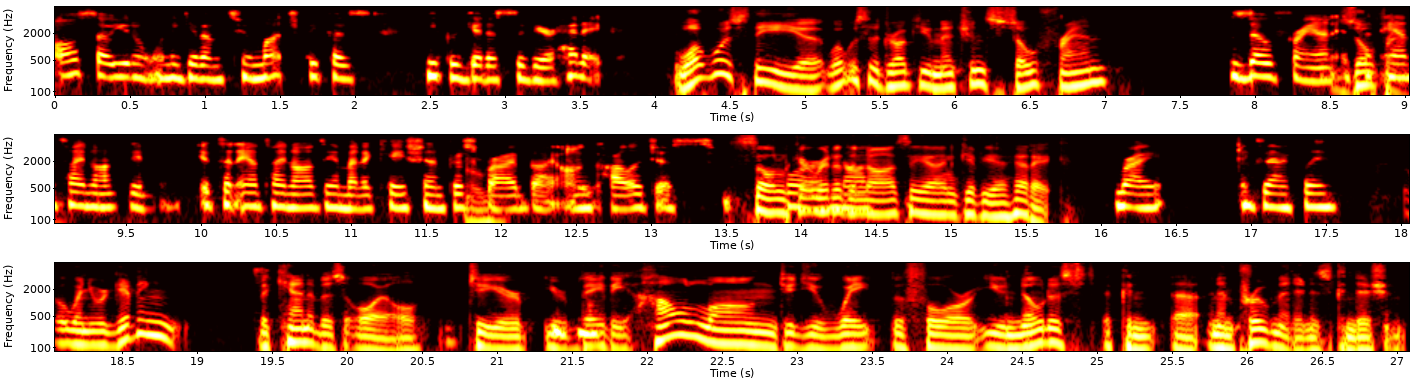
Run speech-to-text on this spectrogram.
also you don't want to give him too much because he could get a severe headache. What was the uh, what was the drug you mentioned? Sofran. Zofran, it's Zofran. an anti-nausea. It's an anti-nausea medication prescribed by oncologists. So, it'll get rid of the nausea and give you a headache. Right. Exactly. When you were giving the cannabis oil to your your baby, how long did you wait before you noticed a con- uh, an improvement in his condition?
